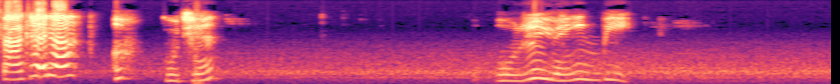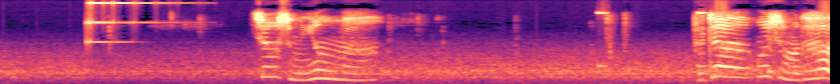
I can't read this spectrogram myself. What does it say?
打开它哦，古钱，五日元硬币，这有什么用吗？不对啊，为什么他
